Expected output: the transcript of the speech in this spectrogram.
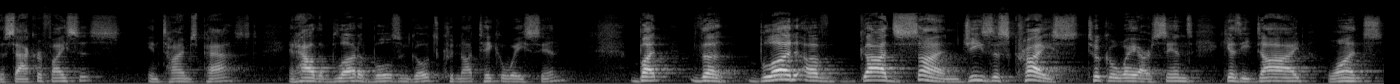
the sacrifices in times past and how the blood of bulls and goats could not take away sin. But the blood of God's Son, Jesus Christ, took away our sins because he died once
